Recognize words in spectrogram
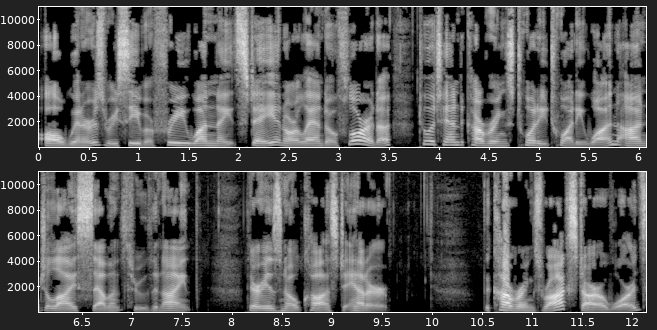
All winners receive a free one night stay in Orlando, Florida to attend Coverings 2021 on July 7th through the 9th. There is no cost to enter. The Coverings Rockstar Awards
